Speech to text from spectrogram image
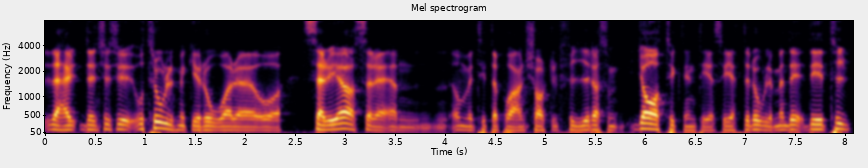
Det här, den känns ju otroligt mycket råare och seriösare än om vi tittar på Uncharted 4 som jag tyckte inte är så jätterolig. Men det, det är typ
